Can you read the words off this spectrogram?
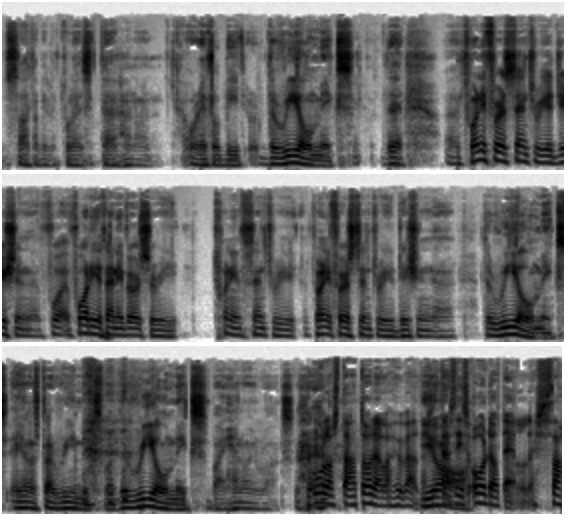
saataville tulee sitten hän on Oriental Beat, The Real Mix, the uh, 21st Century Edition, fo- 40th Anniversary 20th century, 21st century edition, uh, the real mix, ei ainoastaan remix, vaan the real mix by Hanoi Rocks. Kuulostaa todella hyvältä, sitä Joo. siis odotellessa.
